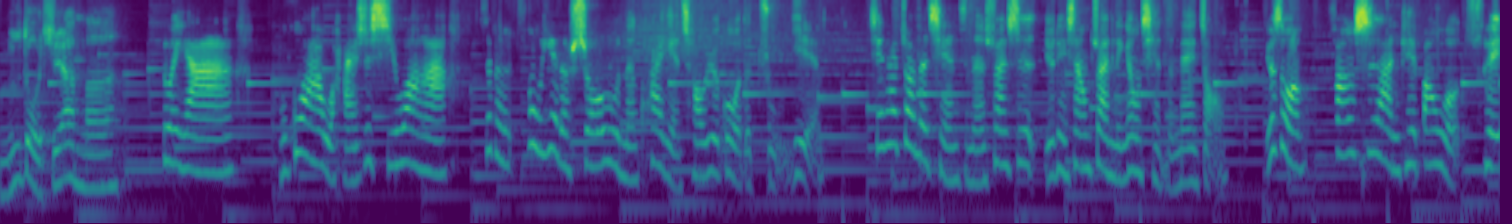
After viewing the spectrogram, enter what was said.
你不是都有接案吗？对呀。不过啊，我还是希望啊，这个副业的收入能快点超越过我的主业。现在赚的钱只能算是有点像赚零用钱的那种。有什么方式啊？你可以帮我催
